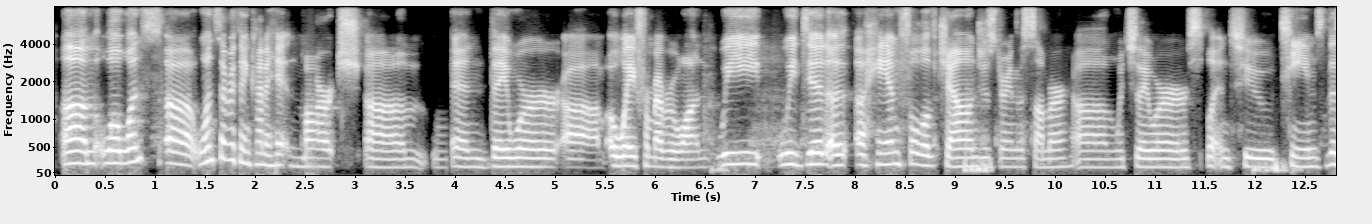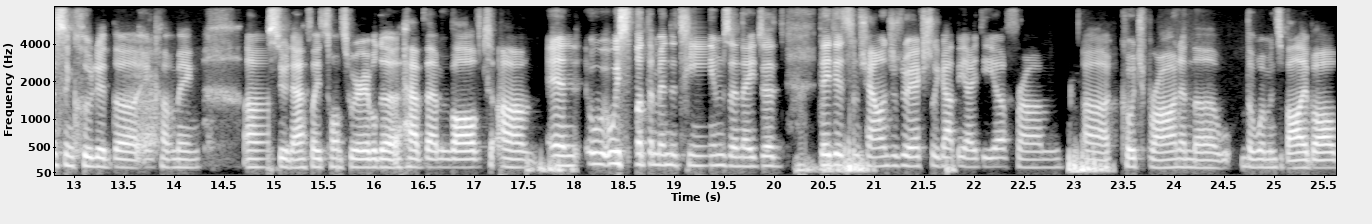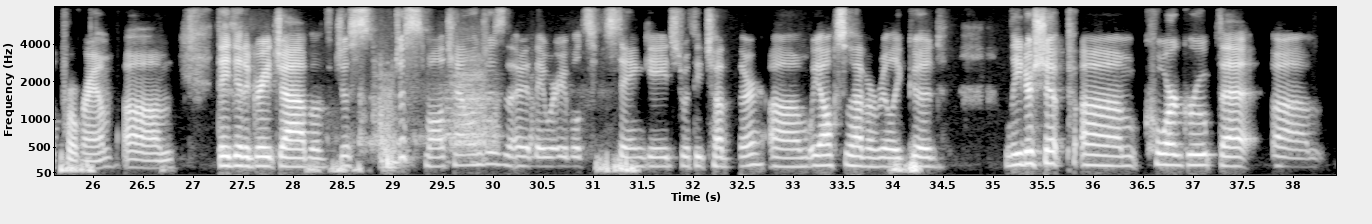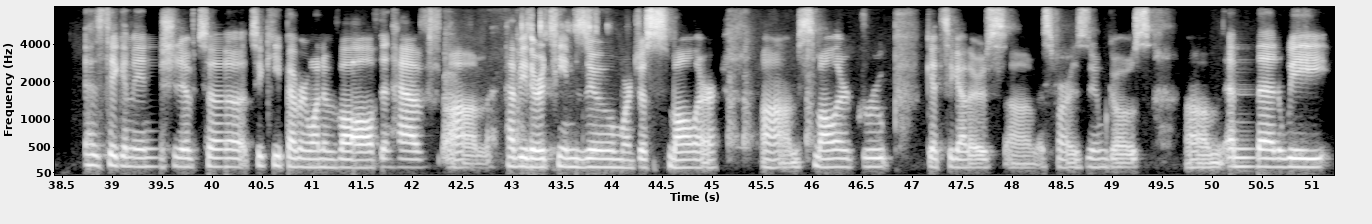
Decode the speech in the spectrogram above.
Um, well, once uh, once everything kind of hit in March, um, and they were um, away from everyone, we we did a, a, handful of challenges during the summer, um, which they were split into teams. This included the incoming uh, student athletes once we were able to have them involved, um, and we, split them into teams, and they did they did some challenges. We actually got the idea from uh, Coach Braun and the the women's volleyball program. Um, they did a great job of just just small challenges that they were able to stay engaged with each other. Um, we also have a really good leadership um, core group that um, has taken the initiative to to keep everyone involved and have um, have either a team Zoom or just smaller um, smaller group get-togethers um, as far as Zoom goes. and then we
